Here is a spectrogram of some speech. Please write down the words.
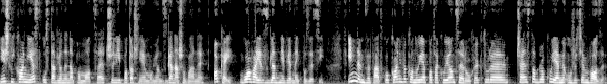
Jeśli koń jest ustawiony na pomocę, czyli potocznie mówiąc zganaszowany, okej, głowa jest względnie w jednej pozycji. W innym wypadku koń wykonuje potakujące ruchy, które często blokujemy użyciem wodzy.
